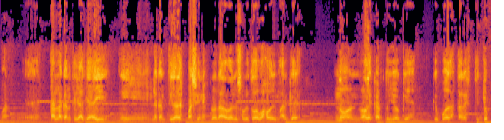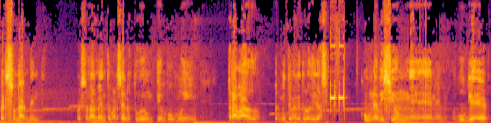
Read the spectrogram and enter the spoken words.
bueno, tal la cantidad que hay, y la cantidad de espacio inexplorado, sobre todo bajo del mar, que no, no descarto yo que, que pueda estar este. Yo personalmente, personalmente, Marcelo, estuve un tiempo muy trabado, permíteme que te lo diga con una visión en Google Earth,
